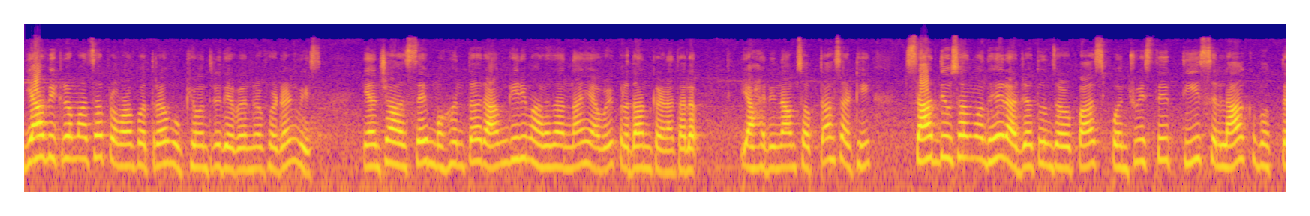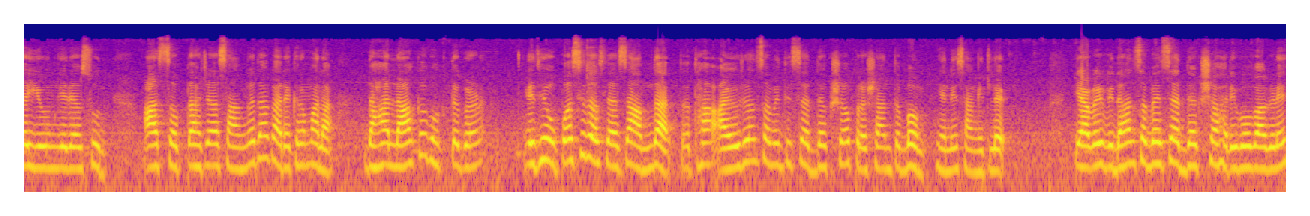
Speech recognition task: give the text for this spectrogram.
या विक्रमाचं प्रमाणपत्र मुख्यमंत्री देवेंद्र फडणवीस यांच्या हस्ते महंत रामगिरी महाराजांना यावेळी प्रदान करण्यात आलं. या हरिनाम सप्ताहासाठी सात दिवसांमध्ये राज्यातून जवळपास पंचवीस ते तीस लाख भक्त येऊन गेले असून आज सप्ताहाच्या सांगता कार्यक्रमाला दहा लाख भक्तगण येथे उपस्थित असल्याचं आमदार तथा आयोजन समितीचे अध्यक्ष प्रशांत बम यांनी सांगितले. यावेळी विधानसभेचे अध्यक्ष हरिभाऊ बागडे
